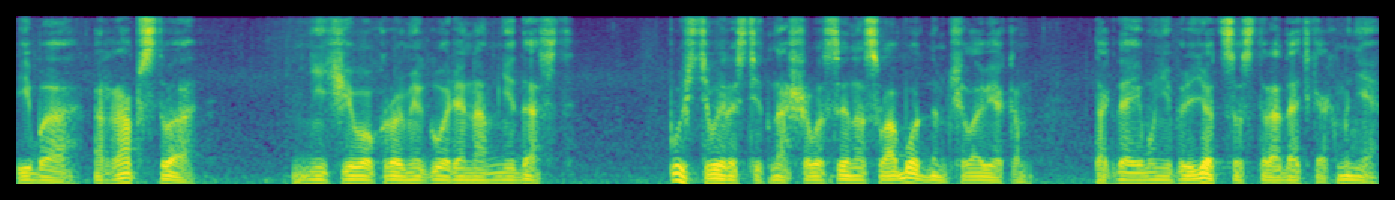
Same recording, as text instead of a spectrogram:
ибо рабство ничего, кроме горя, нам не даст. Пусть вырастет нашего сына свободным человеком, тогда ему не придется страдать, как мне.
